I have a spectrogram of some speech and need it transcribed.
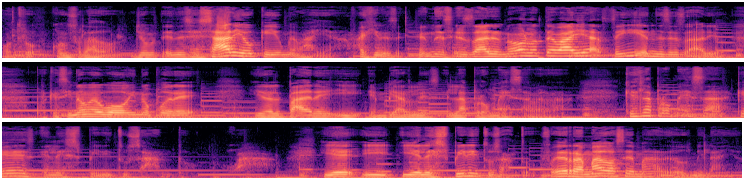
otro consolador. Yo, es necesario que yo me vaya. Imagínense, es necesario. No, no te vayas. Sí, es necesario. Porque si no me voy, no podré ir al Padre y enviarles la promesa, ¿verdad? ¿Qué es la promesa? ¿Qué es el Espíritu Santo? Y, y, el Espíritu Santo fue derramado hace más de dos mil años.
